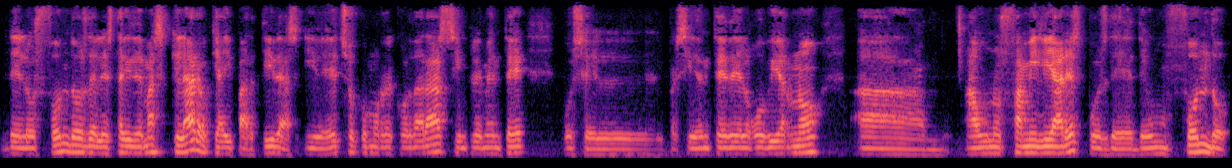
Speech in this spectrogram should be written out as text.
de los fondos del Estado y demás, claro que hay partidas y de hecho, como recordarás, simplemente pues el, presidente del gobierno a, a, unos familiares pues de, de un fondo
